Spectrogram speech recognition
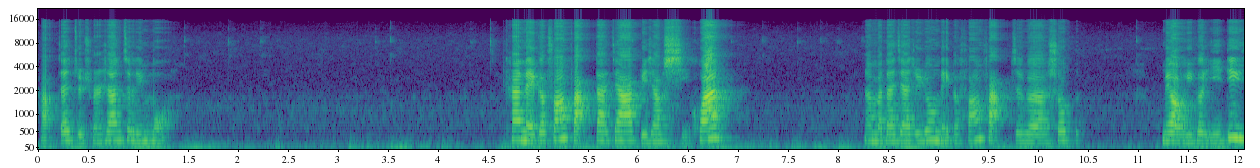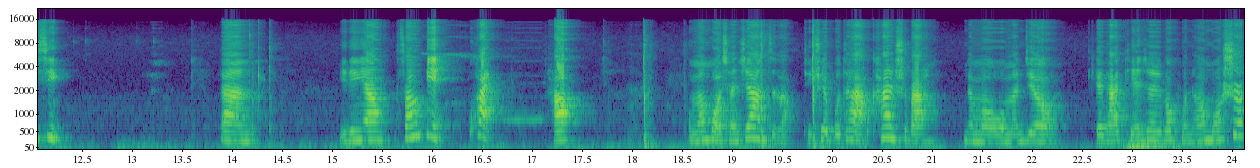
好，在嘴唇上这里抹，看哪个方法大家比较喜欢，那么大家就用哪个方法，这个说不没有一个一定性，但一定要方便快。好，我们抹成这样子了，的确不太好看，是吧？那么我们就给它填上一个混合模式。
